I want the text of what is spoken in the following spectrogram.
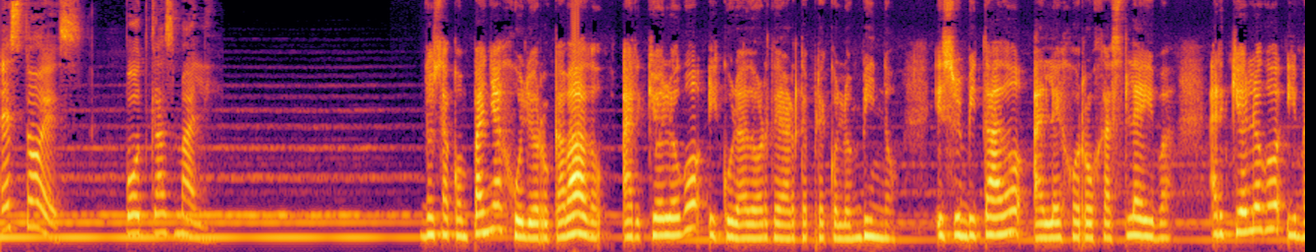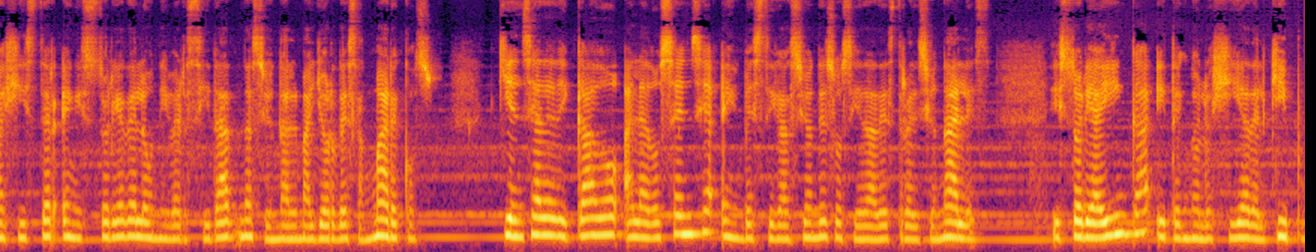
Esto es Podcast Mali. Nos acompaña Julio Rucabado, arqueólogo y curador de arte precolombino, y su invitado Alejo Rojas Leiva, arqueólogo y magíster en historia de la Universidad Nacional Mayor de San Marcos, quien se ha dedicado a la docencia e investigación de sociedades tradicionales, historia inca y tecnología del quipu.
